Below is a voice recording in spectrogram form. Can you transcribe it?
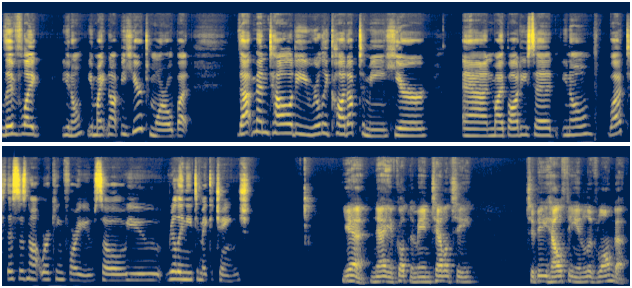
live like, you know, you might not be here tomorrow, but that mentality really caught up to me here and my body said, you know what, this is not working for you. So you really need to make a change. Yeah, now you've got the mentality to be healthy and live longer.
